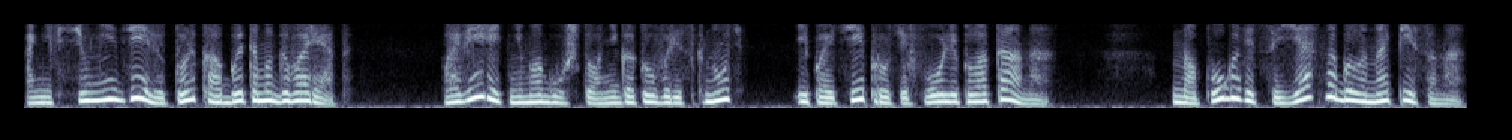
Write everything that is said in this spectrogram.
Они всю неделю только об этом и говорят. Поверить не могу, что они готовы рискнуть и пойти против воли Платана. На пуговице ясно было написано,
